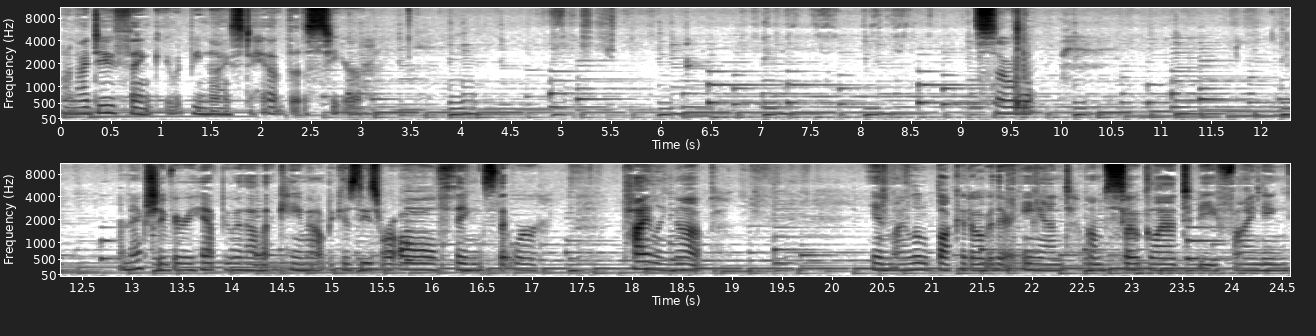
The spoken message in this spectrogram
And I do think it would be nice to have this here. So I'm actually very happy with how that came out because these were all things that were piling up in my little bucket over there and I'm so glad to be finding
